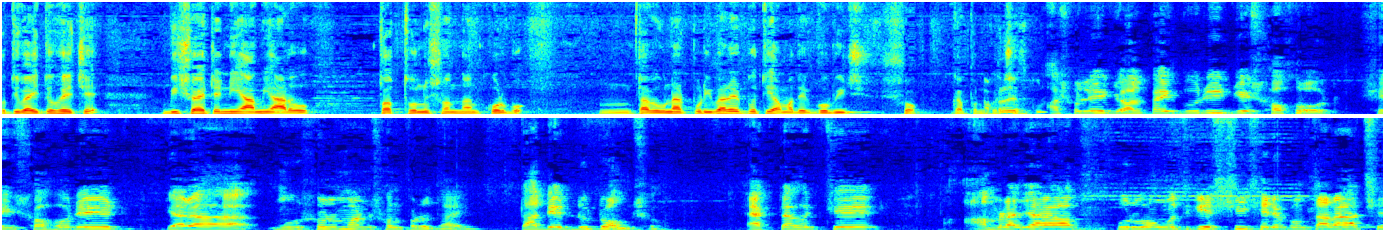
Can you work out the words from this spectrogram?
অতিবাহিত হয়েছে। বিষয়টা নিয়ে আমি আরও তথ্য অনুসন্ধান করব। তবে ওনার পরিবারের প্রতি আমাদের গভীর শোক জ্ঞাপন করছি আসলে জলপাইগুড়ির যে শহর সেই শহরের যারা মুসলমান সম্প্রদায় তাদের দুটো অংশ। একটা হচ্ছে, আমরা যারা পূর্ববঙ্গ থেকে এসেছি, সেরকম তারা আছে।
